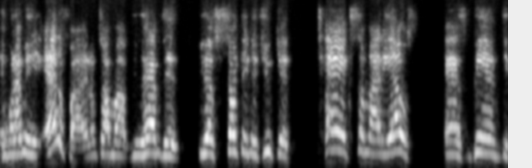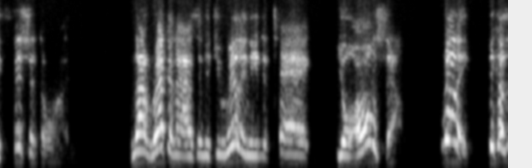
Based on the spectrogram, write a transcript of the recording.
and when I mean edified, I'm talking about you have the you have something that you can tag somebody else as being deficient on, not recognizing that you really need to tag your own self. Really, because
